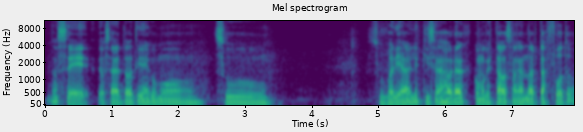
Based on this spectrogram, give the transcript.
No sé, o sea, todo tiene como su sus variables. Quizás ahora como que estaba sacando hartas fotos.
